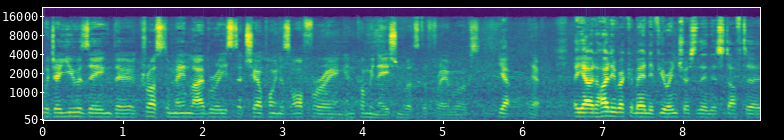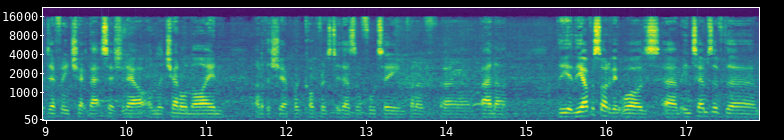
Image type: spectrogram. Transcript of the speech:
which are using the cross-domain libraries that SharePoint is offering in combination with the frameworks. Yeah. Yeah. Uh, Yeah, I'd highly recommend if you're interested in this stuff to definitely check that session out on the Channel 9 under the SharePoint Conference 2014 kind of uh, banner. The, the other side of it was, um, in terms of the, um,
